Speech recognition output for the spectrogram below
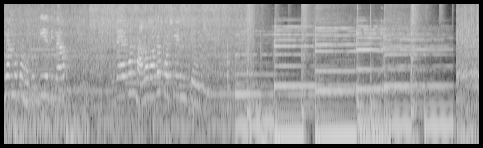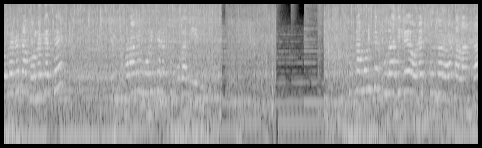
পরিমাণ মতো হলুদ দিয়ে দিলাম। এটা এখন ভালোভাবে কষিয়ে নিতে হবে। টমেটোটা গলে গেছে। এখন আমি মরিচের একটু গুঁড়া দিয়ে দিই। শুকনা মরিচের গুঁড়া দিলে অনেক সুন্দর হয় কালারটা।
